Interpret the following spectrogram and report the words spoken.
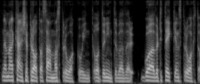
när man kanske pratar samma språk och, inte, och att den inte behöver gå över till teckenspråk. Då.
